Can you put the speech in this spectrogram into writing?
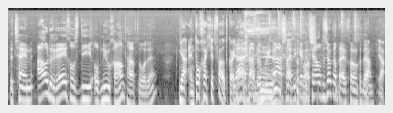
Het zijn oude regels die opnieuw gehandhaafd worden, hè? Ja, en toch had je het fout. Kan je ja, nagaan nou, dan moet je nagaan. Ik heb het zelf dus ook altijd gewoon gedaan. Ja,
